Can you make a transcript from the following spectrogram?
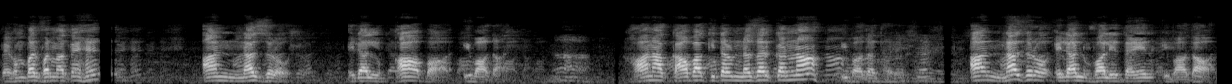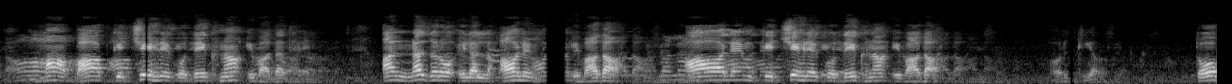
پیغمبر فرماتے ہیں، ان نظر القعبہ عبادت خانہ کعبہ کی طرف نظر کرنا عبادت ہے۔ ان نظر الوالدین عبادت ماں باپ کے چہرے کو دیکھنا عبادت ہے۔ ان نظر العالم عبادت عالم کے چہرے کو دیکھنا عبادت اور کیا؟ تو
